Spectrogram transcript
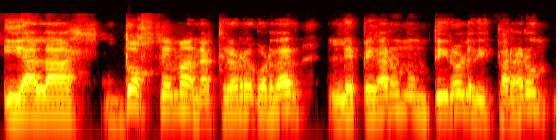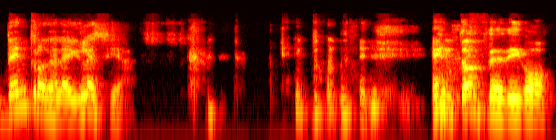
Y a las dos semanas, creo recordar, le pegaron un tiro, le dispararon dentro de la iglesia. entonces, digo,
